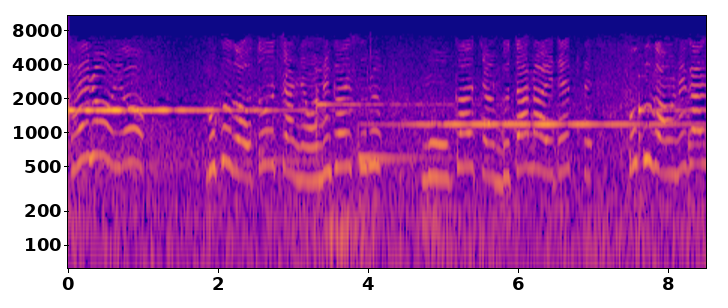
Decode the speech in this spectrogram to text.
帰ろうよ。僕がお父ちゃんにお願いする。もうお母ちゃんぶたないでって。僕がお願いする。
